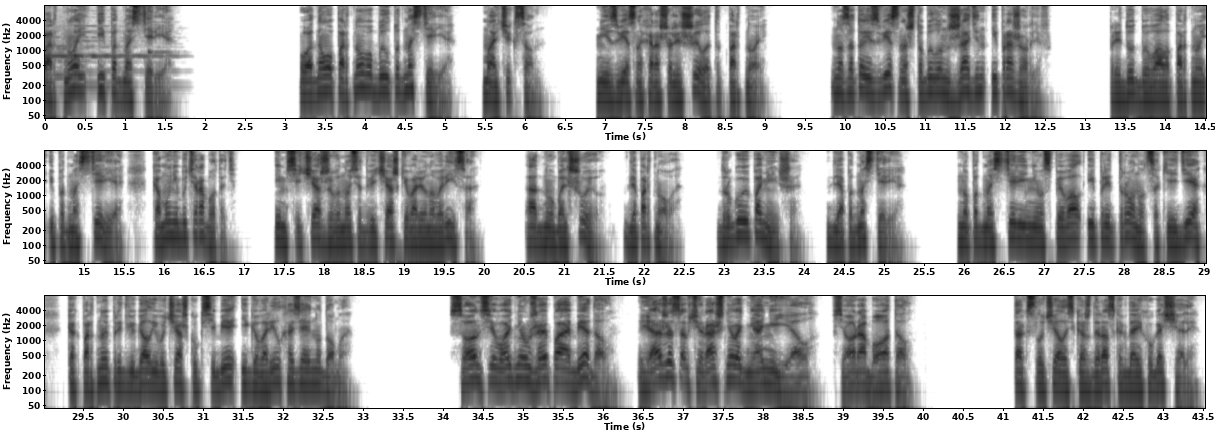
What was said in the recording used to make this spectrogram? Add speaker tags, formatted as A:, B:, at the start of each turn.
A: Портной и подмастерье У одного портного был подмастерье, мальчик Сон. Неизвестно, хорошо ли шил этот портной. Но зато известно, что был он жаден и прожорлив. Придут, бывало, портной и подмастерье кому-нибудь работать. Им сейчас же выносят две чашки вареного риса. Одну большую — для портного, другую поменьше — для подмастерья но подмастерье не успевал и притронуться к еде, как портной придвигал его чашку к себе и говорил хозяину дома.
B: «Сон сегодня уже пообедал. Я же со вчерашнего дня не ел. Все работал».
A: Так случалось каждый раз, когда их угощали.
